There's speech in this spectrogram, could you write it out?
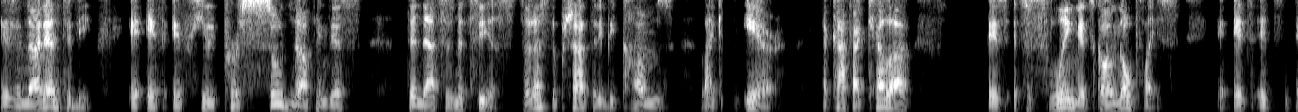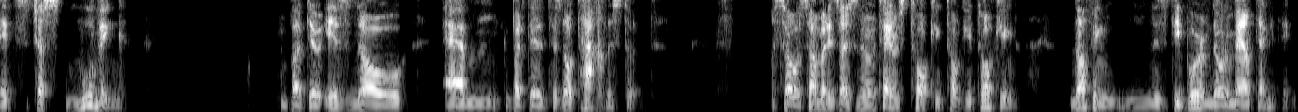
is a non-entity. If if he pursued nothingness, then that's his mitzias. So that's the pshat that he becomes like air. A kafakela is it's a sling. It's going no place. It's it's it's just moving, but there is no Um, but there, there's no tachlis to it. So somebody's is talking, talking, talking. Nothing, his diburim don't amount to anything.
